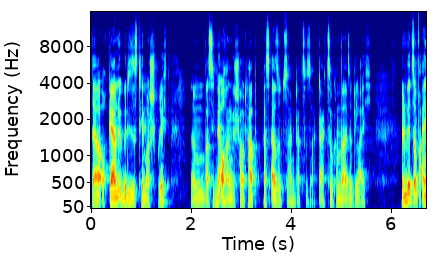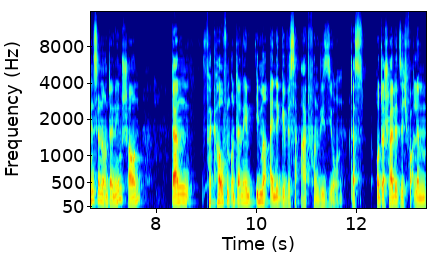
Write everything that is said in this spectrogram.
der auch gerne über dieses Thema spricht, ähm, was ich mir auch angeschaut habe, was er sozusagen dazu sagt. Dazu kommen wir also gleich. Wenn wir jetzt auf einzelne Unternehmen schauen, dann verkaufen Unternehmen immer eine gewisse Art von Vision. Das unterscheidet sich vor allem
